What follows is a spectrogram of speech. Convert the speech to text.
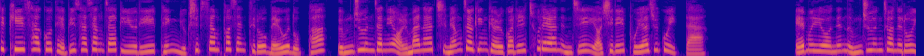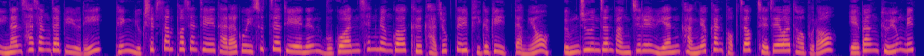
특히 사고 대비 사상자 비율이 163%로 매우 높아 음주운전이 얼마나 치명적인 결과를 초래하는지 여실히 보여주고 있다. M 의원은 음주운전으로 인한 사상자 비율이 163%에 달하고 이 숫자 뒤에는 무고한 생명과 그 가족들의 비극이 있다며 음주운전 방지를 위한 강력한 법적 제재와 더불어 예방 교육 및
